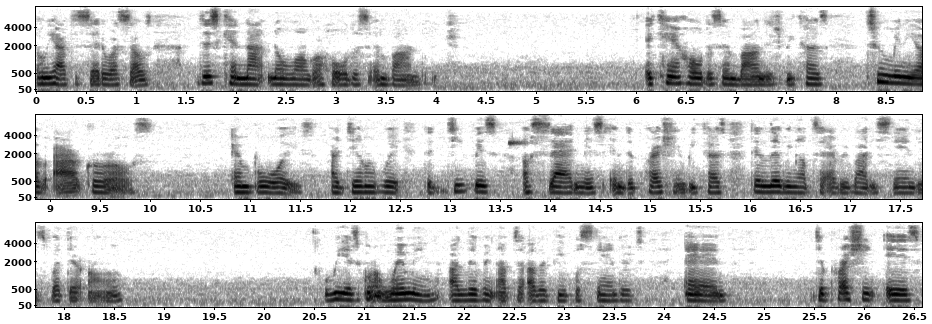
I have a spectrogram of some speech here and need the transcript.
and we have to say to ourselves, this cannot no longer hold us in bondage. It can't hold us in bondage because too many of our girls and boys are dealing with the deepest of sadness and depression because they're living up to everybody's standards but their own we as grown women are living up to other people's standards and depression is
